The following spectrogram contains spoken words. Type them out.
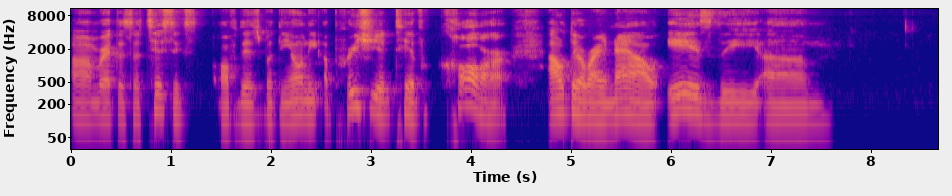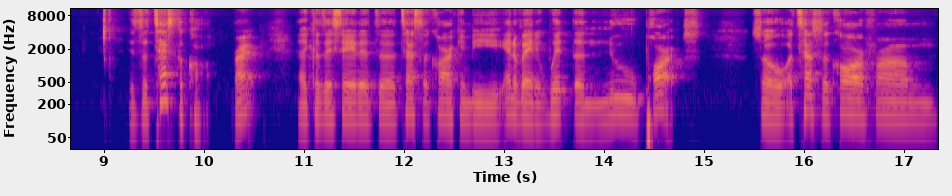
um, read the statistics of this, but the only appreciative car out there right now is the um is the Tesla car, right? Because they say that the Tesla car can be innovated with the new parts. So a Tesla car from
